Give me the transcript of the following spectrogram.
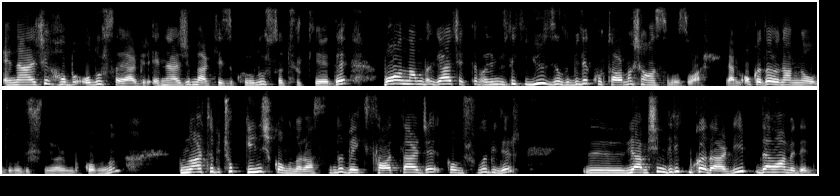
enerji hub'ı olursa eğer bir enerji merkezi kurulursa Türkiye'de bu anlamda gerçekten önümüzdeki 100 yılı bile kurtarma şansımız var. Yani o kadar önemli olduğunu düşünüyorum bu konunun. Bunlar tabii çok geniş konular aslında. Belki saatlerce konuşulabilir. Ee, yani şimdilik bu kadar deyip devam edelim.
